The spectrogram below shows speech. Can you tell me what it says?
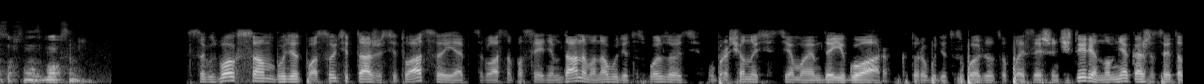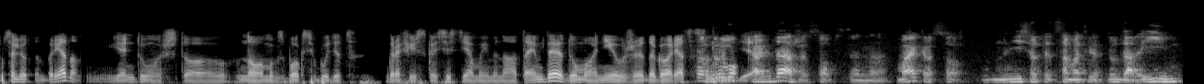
собственно, с боксом? С Xbox будет по сути та же ситуация, я согласно последним данным, она будет использовать упрощенную систему AMD Jaguar, которая будет использоваться в PlayStation 4, но мне кажется это абсолютным бредом. Я не думаю, что в новом Xbox будет графическая система именно от AMD, думаю, они уже договорятся с NVIDIA. Когда же, собственно, Microsoft нанесет этот самый ответный удар. И им,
